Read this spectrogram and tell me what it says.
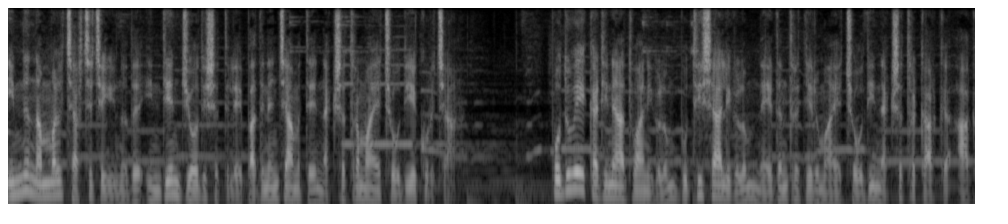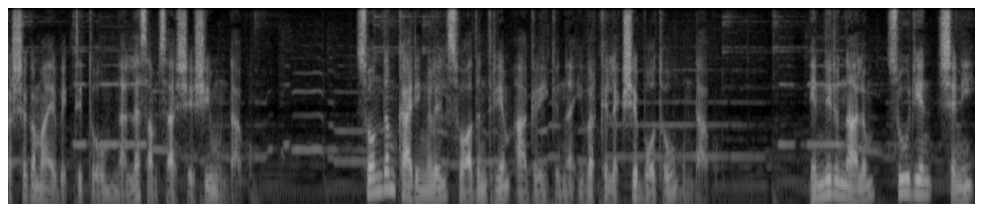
ഇന്ന് നമ്മൾ ചർച്ച ചെയ്യുന്നത് ഇന്ത്യൻ ജ്യോതിഷത്തിലെ പതിനഞ്ചാമത്തെ നക്ഷത്രമായ ചോതിയെക്കുറിച്ചാണ്. പൊതുവെ കഠിനാധ്വാനികളും ബുദ്ധിശാലികളും നേതന്ത്രജ്ഞരുമായ ചോതി നക്ഷത്രക്കാർക്ക് ആകർഷകമായ വ്യക്തിത്വവും നല്ല സംസാരശേഷിയും ഉണ്ടാകും. സ്വന്തം കാര്യങ്ങളിൽ സ്വാതന്ത്ര്യം ആഗ്രഹിക്കുന്ന ഇവർക്ക് ലക്ഷ്യബോധവും ഉണ്ടാകും. എന്നിരുന്നാലും സൂര്യൻ ശനി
